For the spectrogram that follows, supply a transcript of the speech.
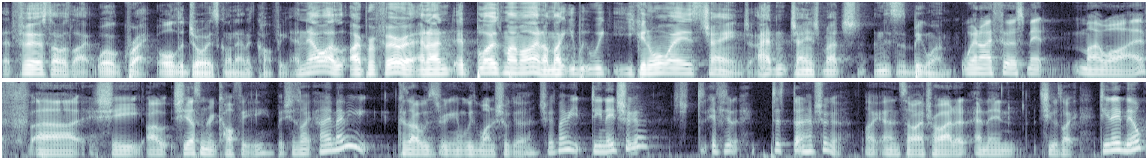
at first I was like, well, great, all the joy's gone out of coffee. And now I, I prefer it, and I, it blows my mind. I'm like, you, we, you can always change. I hadn't changed much, and this is a big one. When I first met my wife, uh, she I, she doesn't drink coffee, but she's like, hey, maybe because I was drinking with one sugar. She goes, maybe do you need sugar? If you just don't have sugar, like, and so I tried it, and then she was like, "Do you need milk?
